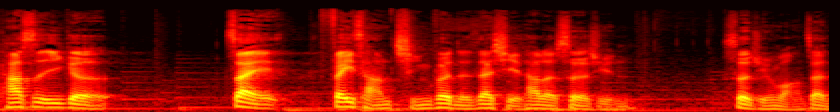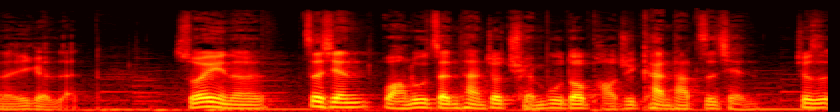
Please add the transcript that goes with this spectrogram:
他是一个在非常勤奋的在写他的社群社群网站的一个人，所以呢，这些网络侦探就全部都跑去看他之前，就是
